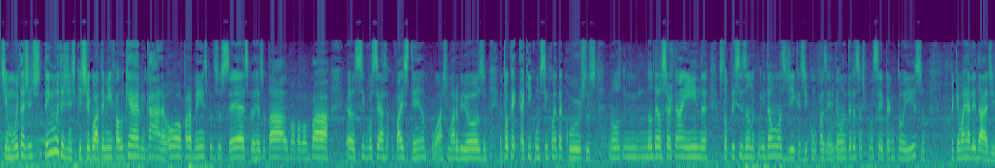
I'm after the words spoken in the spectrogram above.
tinha muita gente, tem muita gente que chegou até mim e falou, Kevin, cara, oh, parabéns pelo sucesso, pelo resultado, pá, pá, pá, pá. eu sigo você faz tempo, acho maravilhoso, eu estou aqui com 50 cursos, não, não deu certo ainda, estou precisando, me dá umas dicas de como fazer. Então é interessante que você perguntou isso, porque é uma realidade.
